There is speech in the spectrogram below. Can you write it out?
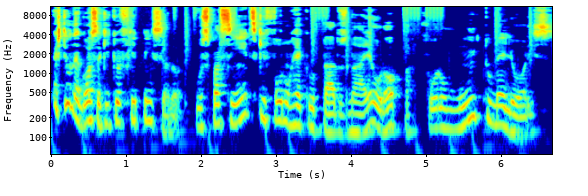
Mas tem um negócio aqui que eu fiquei pensando: ó, os pacientes que foram recrutados na Europa foram muito melhores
